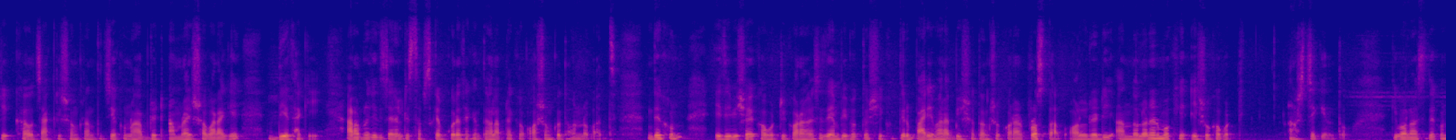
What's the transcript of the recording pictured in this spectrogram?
শিক্ষা ও চাকরি সংক্রান্ত যে কোনো আপডেট আমরাই সবার আগে দিয়ে থাকি। আর আপনি যদি চ্যানেলটি সাবস্ক্রাইব করে থাকেন, তাহলে আপনাকে অসংখ্য ধন্যবাদ। দেখুন, এই যে বিষয়ে খবরটি করা হয়েছে যে এমপি এমপিভুক্ত শিক্ষকদের বাড়ি ভাড়া বিশ শতাংশ করার প্রস্তাব অলরেডি আন্দোলনের মুখে এই সুখবরটি আসছে কিন্তু। কি বলা হয়েছে দেখুন,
